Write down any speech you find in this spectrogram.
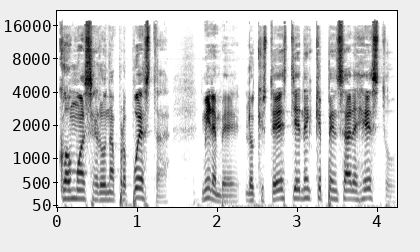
¿Cómo hacer una propuesta? Miren, ve, lo que ustedes tienen que pensar es esto.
